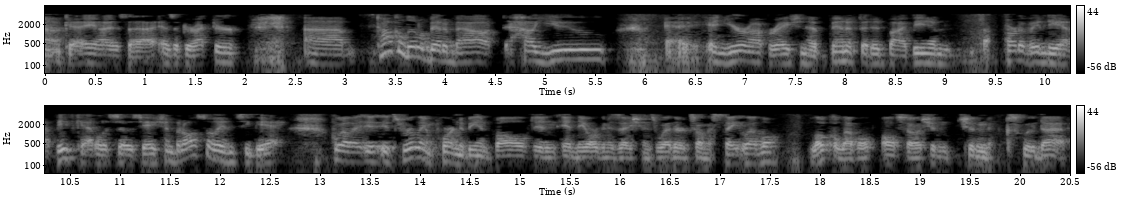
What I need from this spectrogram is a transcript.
Okay, as a, as a director um, talk a little bit about how you and your operation have benefited by being part of Indiana Beef Cattle Association, but also NCBA. Well, it, it's really important to be involved in, in the organizations, whether it's on the state level, local level, also shouldn't shouldn't exclude that,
